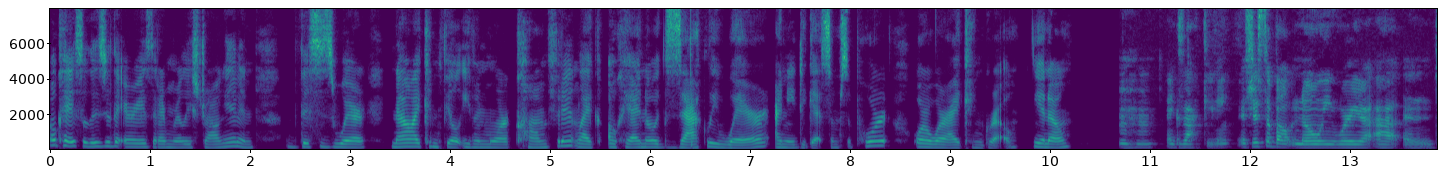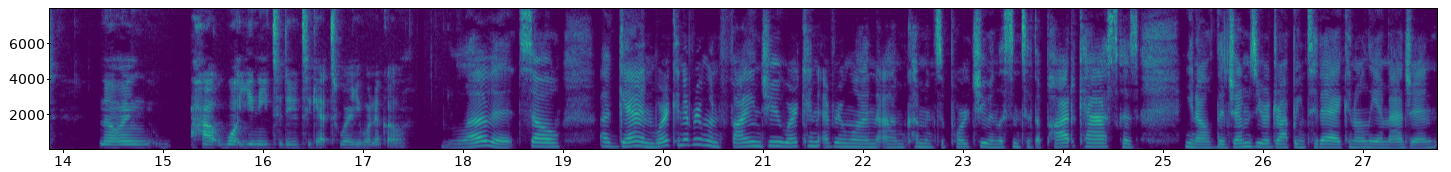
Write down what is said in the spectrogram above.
okay, so these are the areas that I'm really strong in and this is where now I can feel even more confident like, okay, I know exactly where I need to get some support or where I can grow, you know? Mm-hmm, exactly. It's just about knowing where you're at and knowing how what you need to do to get to where you want to go. Love it. So, again, where can everyone find you? Where can everyone um, come and support you and listen to the podcast? Because, you know, the gems you're dropping today, I can only imagine.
